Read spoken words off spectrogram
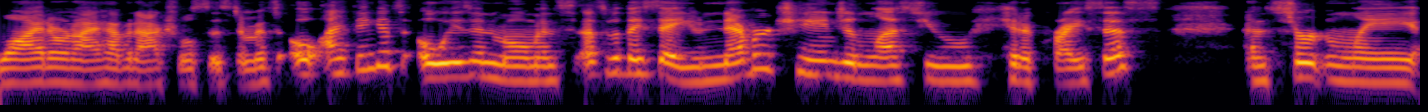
Why don't I have an actual system? It's oh, I think it's always in moments. That's what they say. You never change unless you hit a crisis. And certainly,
